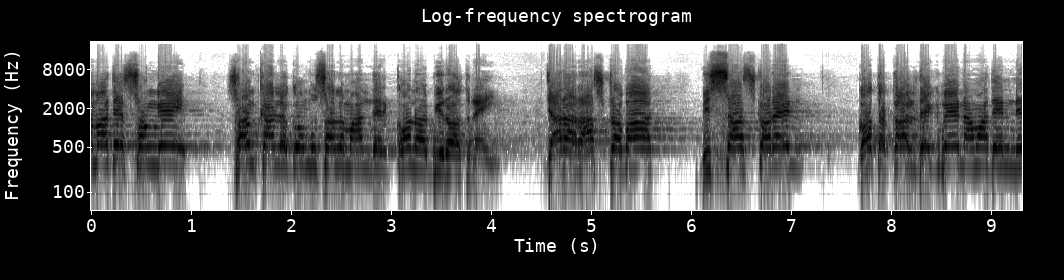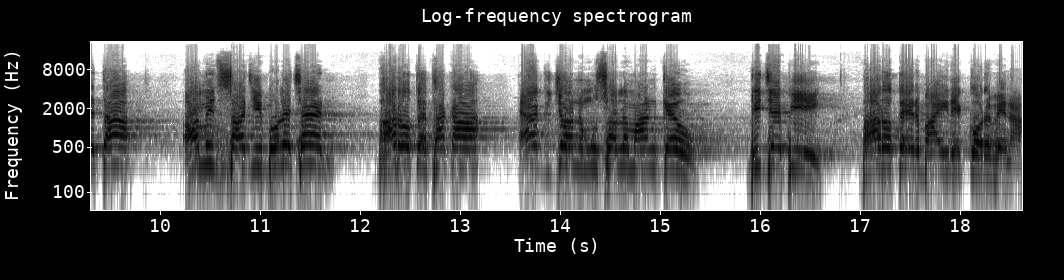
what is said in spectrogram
আমাদের সঙ্গে সংখ্যালঘু মুসলমানদের কোনো বিরোধ নেই। যারা রাষ্ট্রবাদ বিশ্বাস করেন, গতকাল দেখবেন আমাদের নেতা অমিত শাহজি বলেছেন, ভারতে থাকা একজন মুসলমানকেও বিজেপি ভারতের বাইরে করবে না।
